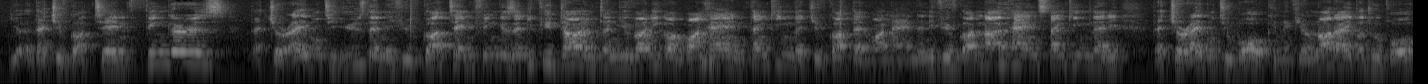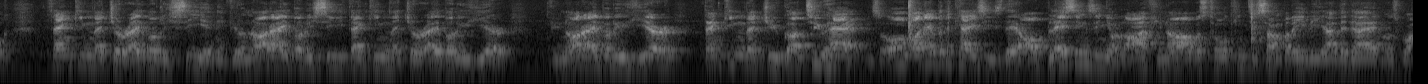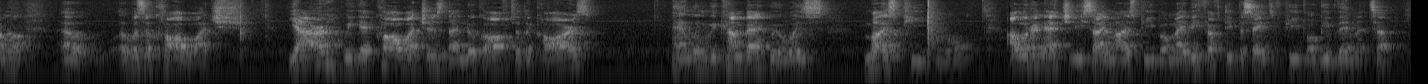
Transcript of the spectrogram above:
that you've got 10 fingers that you're able to use them if you've got 10 fingers and if you don't and you've only got one hand thanking that you've got that one hand and if you've got no hands thanking that, he, that you're able to walk and if you're not able to walk thanking that you're able to see and if you're not able to see thanking that you're able to hear if you're not able to hear, thanking that you've got two hands, or whatever the case is, there are blessings in your life. You know, I was talking to somebody the other day, it was one of, uh, it was a car watch. Yeah, we get car watches, they look after the cars, and when we come back, we always most people, I wouldn't actually say most people, maybe 50% of people give them a tip.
